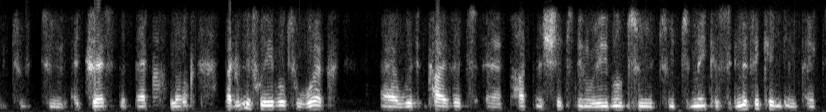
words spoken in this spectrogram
to, address the backlog. But if we're able to work uh, with private uh, partnerships, then we're able to, to, to make a significant impact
